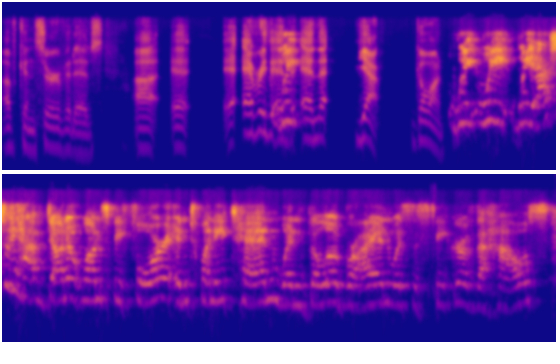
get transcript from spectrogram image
of conservatives. Uh, everything we, and that yeah go on. We we we actually have done it once before in 2010 when Bill O'Brien was the Speaker of the House.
